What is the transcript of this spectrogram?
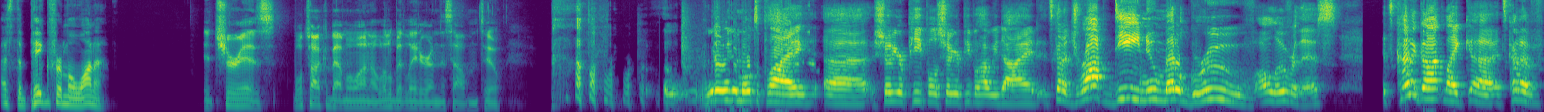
That's the pig from Moana. it sure is. We'll talk about Moana a little bit later on this album too. We don't need to multiply. Uh, show your people. Show your people how we died. It's got a drop D nu metal groove all over this. It's kind of got like uh, it's kind of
